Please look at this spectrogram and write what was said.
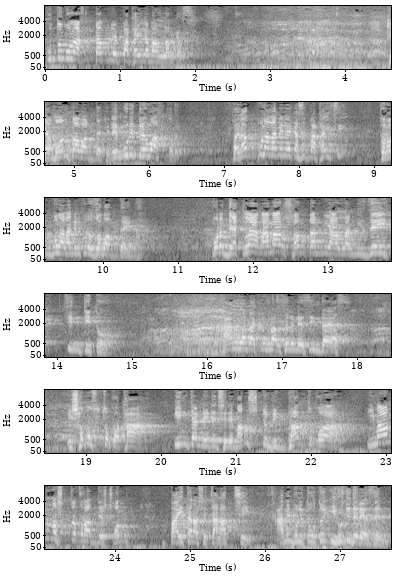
কুতুবুল আখতাবরে পাঠাইলাম আল্লাহর কাছে। কেমন পাওয়ার দেখেন, এই মুরিদরে ওয়াজ করে। কয়, রব্বুল আলমিনের কাছে পাঠাইছি, তো রব্বুল আলমিন কোনো জবাব দেয় না। পরে দেখলাম আমার সন্তান নিয়ে আল্লাহ নিজেই চিন্তিত। আল্লাহ নাকি উনার ছেলে নিয়ে চিন্তায় আছে। এই সমস্ত কথা ইন্টারনেটে ছেড়ে মানুষকে বিভ্রান্ত করার, ইমান নষ্ট করার যে পাইতারা সে চালাচ্ছে, আমি বলি তো ও তো ইহুদিদের এজেন্ট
